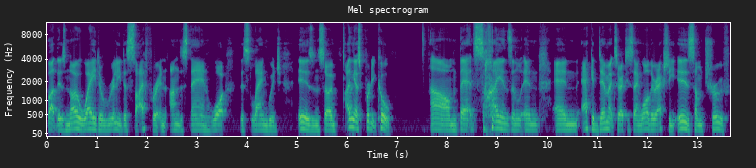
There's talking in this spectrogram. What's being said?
but there's no way to really decipher it and understand what this language is. And so I think that's pretty cool. Um, that science and, and and academics are actually saying, well, there actually is some truth.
